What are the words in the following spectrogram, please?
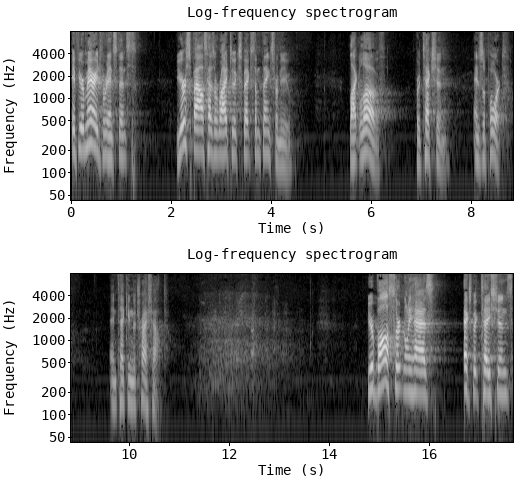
If you're married, for instance, your spouse has a right to expect some things from you, like love, protection, and support, and taking the trash out. Your boss certainly has expectations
